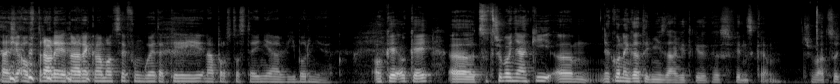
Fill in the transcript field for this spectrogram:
Takže Austrálie na reklamace funguje taky naprosto stejně a výborně. Jako. OK, OK. Uh, co třeba nějaký um, jako negativní zážitky s Finskem? Třeba co,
